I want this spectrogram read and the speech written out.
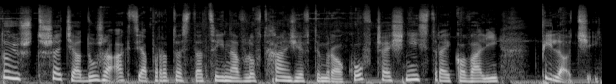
To już trzecia duża akcja protestacyjna w Lufthansie w tym roku. Wcześniej strajkowali piloci.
